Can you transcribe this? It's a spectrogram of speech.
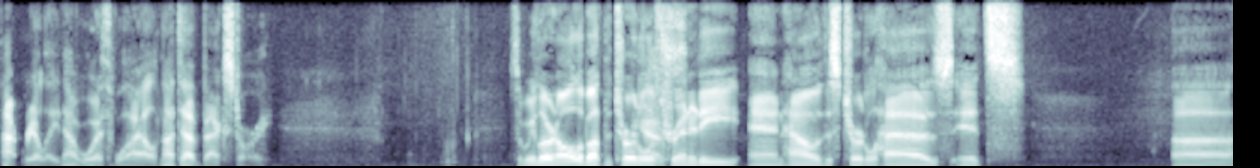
not really, not worthwhile. Not to have backstory. So we learn all about the turtle of Trinity and how this turtle has its uh,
